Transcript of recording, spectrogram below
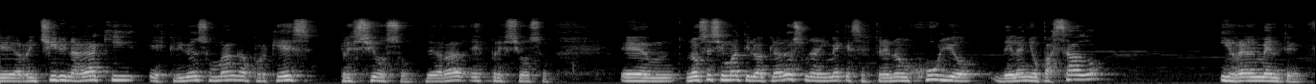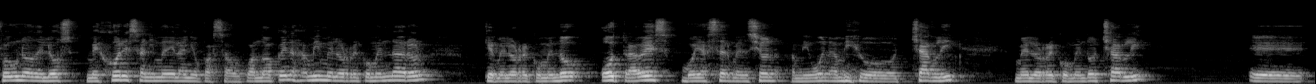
que Richiro Inagaki escribió en su manga, porque es precioso, de verdad es precioso. Em, no sé si Mati lo aclaró, es un anime que se estrenó en julio del año pasado y realmente fue uno de los mejores animes del año pasado. Cuando apenas a mí me lo recomendaron, que me lo recomendó otra vez, voy a hacer mención a mi buen amigo Charlie, me lo recomendó Charlie. Eh,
